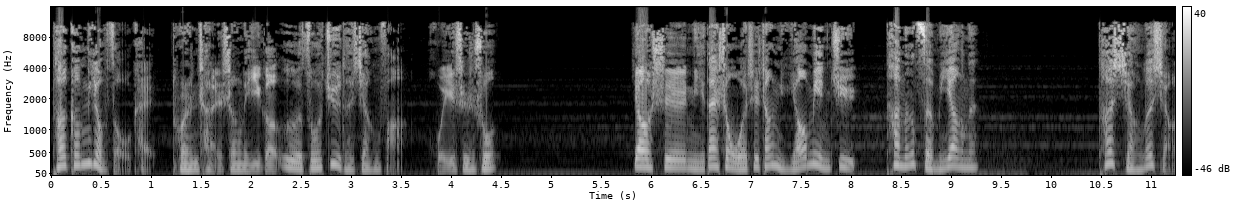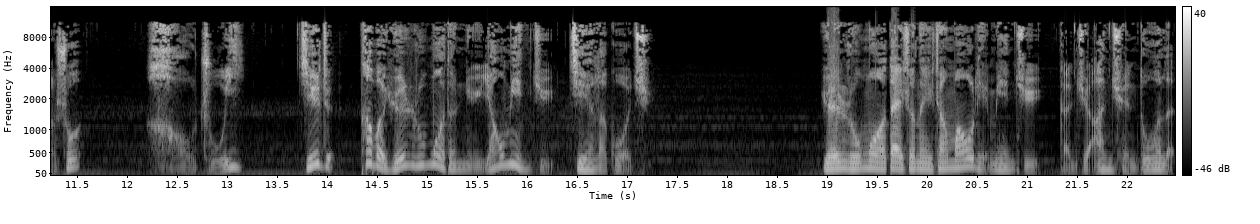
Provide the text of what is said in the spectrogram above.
他刚要走开，突然产生了一个恶作剧的想法，回身说：“要是你戴上我这张女妖面具，他能怎么样呢？”他想了想说：“好主意。”接着，他把袁如墨的女妖面具接了过去。袁如墨戴上那张猫脸面具，感觉安全多了。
